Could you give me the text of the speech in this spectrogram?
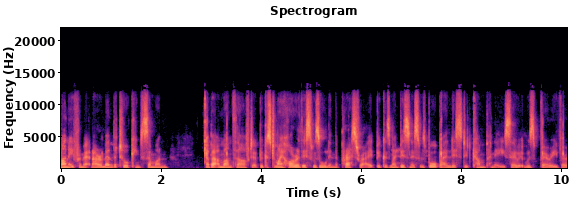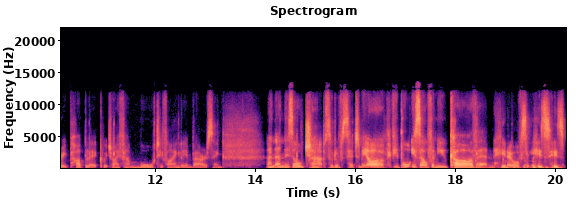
money from it. And I remember talking to someone about a month after because to my horror this was all in the press right? Because my business was bought by a listed company. So it was very very public which i found mortifyingly embarrassing. And and this old chap sort of said to me oh have you bought yourself a new car then? You know obviously his his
